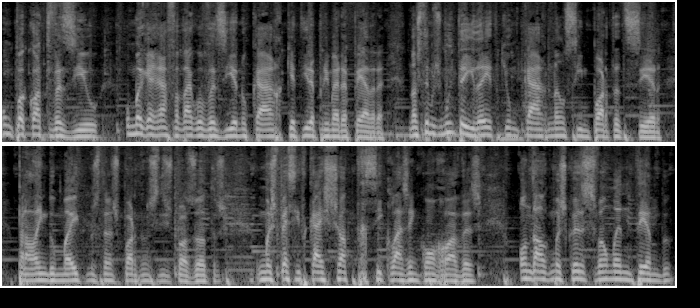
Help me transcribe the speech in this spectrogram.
um pacote vazio, uma garrafa de água vazia no carro que atira a primeira pedra. Nós temos muita ideia de que um carro não se importa de ser, para além do meio que nos transporta de uns sítios para os outros, uma espécie de caixote de reciclagem com rodas, onde algumas coisas se vão mantendo.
